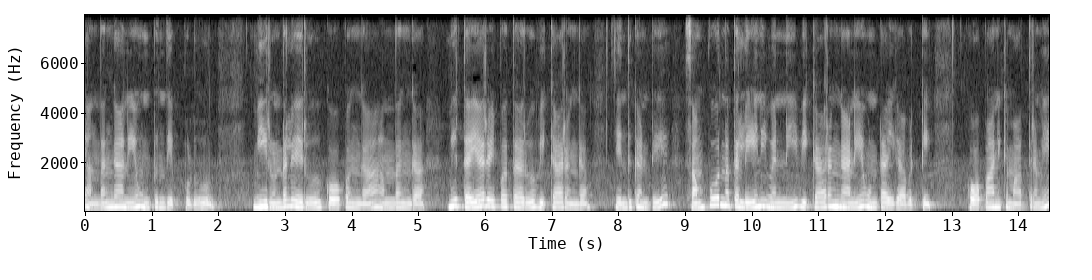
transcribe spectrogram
అందంగానే ఉంటుంది ఎప్పుడూ. మీరుండలేరు కోపంగా అందంగా. మీరు తయారైపోతారు వికారంగా. ఎందుకంటే సంపూర్ణత లేనివన్నీ వికారంగానే ఉంటాయి కాబట్టి. కోపానికి మాత్రమే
